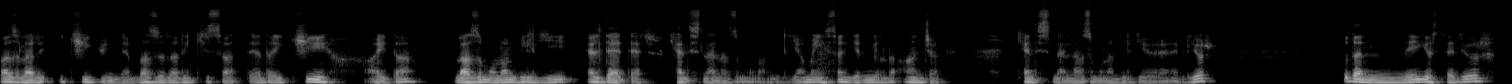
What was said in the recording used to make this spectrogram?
bazıları iki günde, bazıları iki saatte ya da iki ayda lazım olan bilgiyi elde eder. Kendisine lazım olan bilgi. Ama insan 20 yılda ancak kendisine lazım olan bilgiyi öğrenebiliyor. Bu da neyi gösteriyor?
